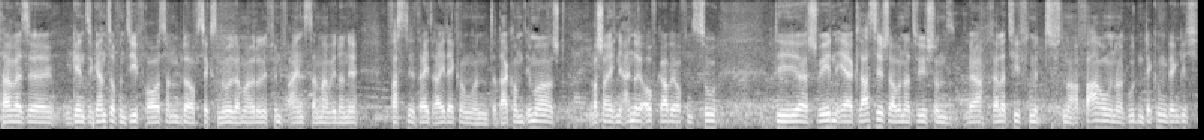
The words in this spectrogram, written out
Teilweise gehen sie ganz offensiv raus, dann wieder auf 6-0, dann mal wieder eine 5-1, dann mal wieder eine fast eine 3-3-Deckung. Und da kommt immer wahrscheinlich eine andere Aufgabe auf uns zu. Die äh, Schweden eher klassisch, aber natürlich schon ja, relativ mit einer Erfahrung, einer guten Deckung, denke ich.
